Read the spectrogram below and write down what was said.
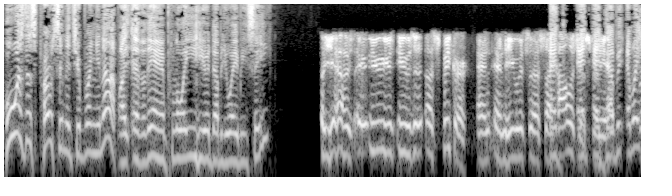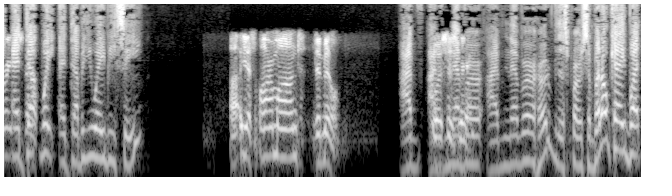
who is this person that you're bringing up? Are, are they an employee here at WABC? Yeah, he, he, was a, speaker, and, and he was a psychologist. At, he at, W- wait, at, wait, at WABC? Uh, yes, Armand DiMele. I've I've never. I've never heard of this person, but okay, but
